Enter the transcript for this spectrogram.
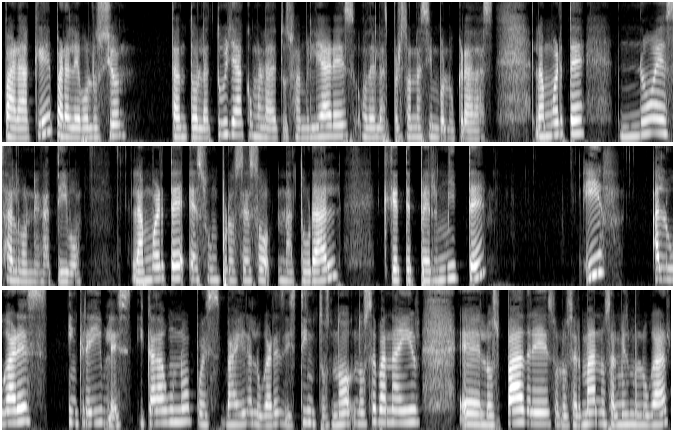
para qué? Para la evolución, tanto la tuya como la de tus familiares o de las personas involucradas. La muerte no es algo negativo. La muerte es un proceso natural que te permite ir a lugares increíbles y cada uno pues va a ir a lugares distintos, no, no se van a ir eh, los padres o los hermanos al mismo lugar,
